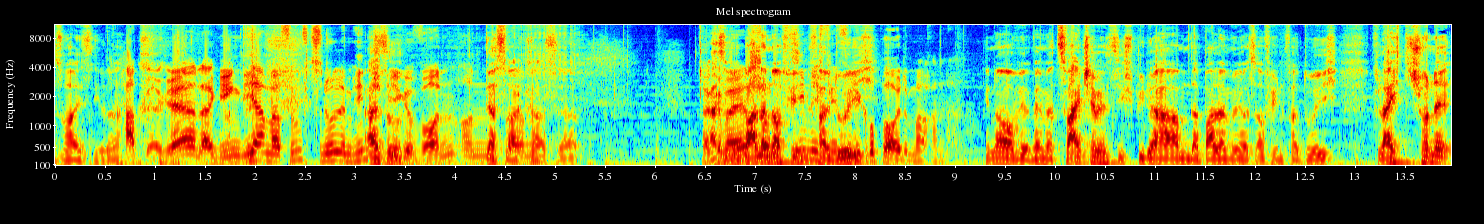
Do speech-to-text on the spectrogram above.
so heißen die, oder? Hartberg, ja, dagegen die haben wir 5 zu 0 im Hinspiel Also, gewonnen und Das war ähm, krass, ja. da Also wir ballern auf jeden Fall viel für durch. die Gruppe heute machen. Genau, wir, wenn wir zwei Champions League Spiele haben, da ballern wir das auf jeden Fall durch. Vielleicht schon eine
